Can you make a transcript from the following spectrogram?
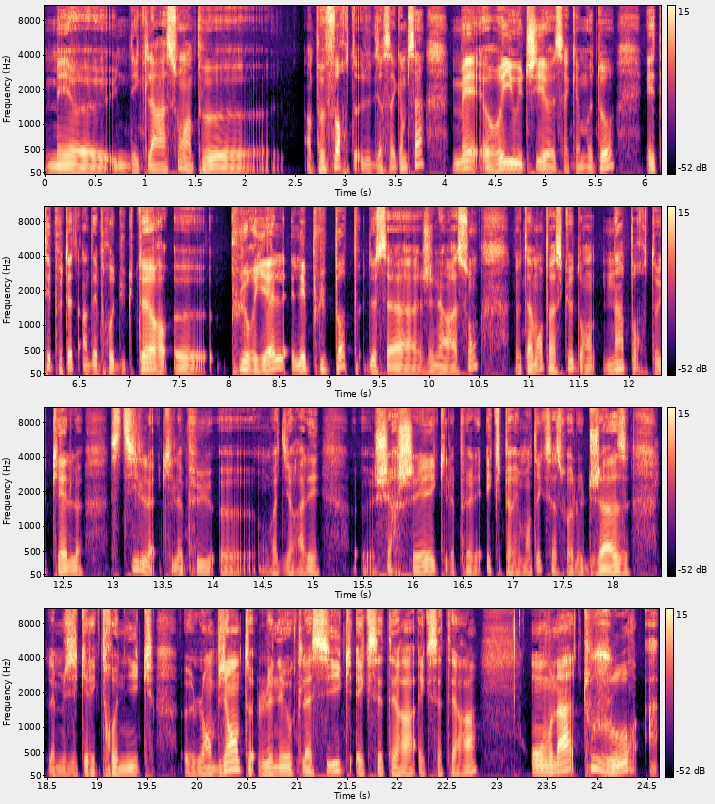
mais euh, une déclaration un peu un peu forte de dire ça comme ça, mais Ryuichi euh, Sakamoto était peut-être un des producteurs euh, pluriels les plus pop de sa génération, notamment parce que dans n'importe quel style qu'il a pu, euh, on va dire, aller euh, chercher, qu'il a pu aller expérimenter, que ça soit le jazz, la musique électronique, l'ambiante, le néoclassique, etc., etc., on a toujours à-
